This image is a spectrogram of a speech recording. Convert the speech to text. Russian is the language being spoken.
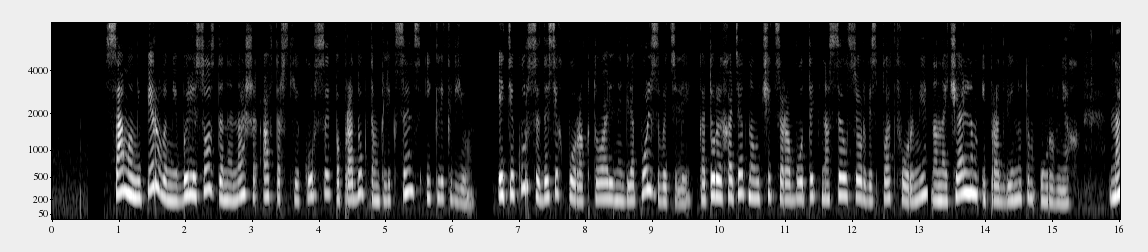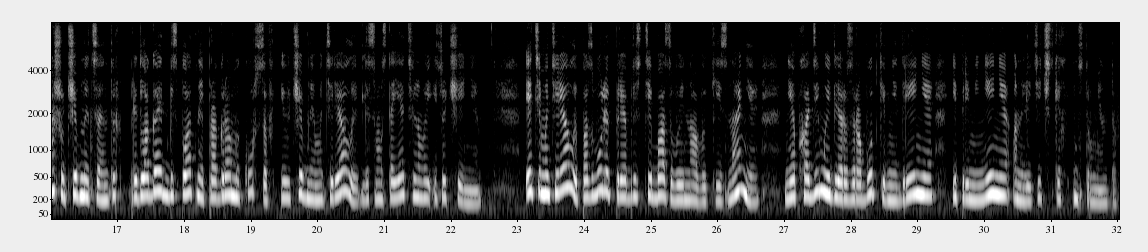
Самыми первыми были созданы наши авторские курсы по продуктам ClickSense и ClickView. Эти курсы до сих пор актуальны для пользователей, которые хотят научиться работать на self-service платформе на начальном и продвинутом уровнях. Наш учебный центр предлагает бесплатные программы курсов и учебные материалы для самостоятельного изучения. Эти материалы позволят приобрести базовые навыки и знания, необходимые для разработки, внедрения и применения аналитических инструментов.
